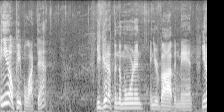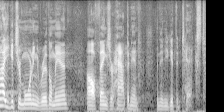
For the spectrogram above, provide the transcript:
And you know people like that. You get up in the morning and you're vibing, man. You know how you get your morning rhythm in? Oh, things are happening, and then you get the text.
